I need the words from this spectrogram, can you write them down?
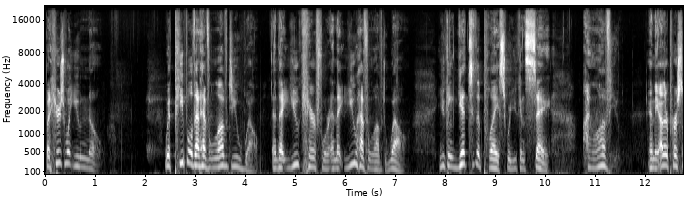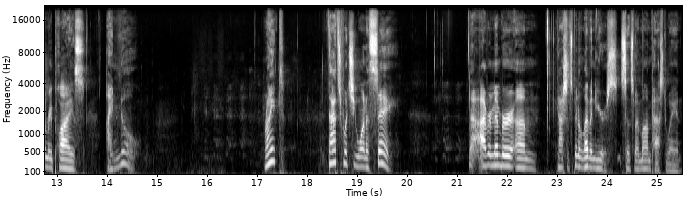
But here's what you know with people that have loved you well, and that you care for, and that you have loved well, you can get to the place where you can say, I love you. And the other person replies, I know. Right? That's what you want to say. Now, I remember, um, gosh, it's been 11 years since my mom passed away. And,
